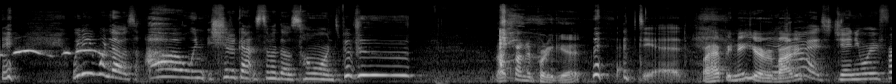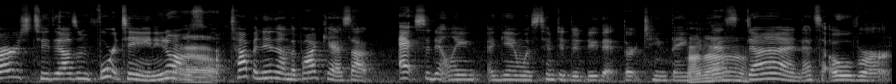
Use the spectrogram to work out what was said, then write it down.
we need one of those. Oh, we should have gotten some of those horns. That sounded pretty good. it did. Well, Happy New Year, everybody. Yeah, it's January 1st, 2014. You know, I was typing in on the podcast. I accidentally, again, was tempted to do that 13 thing, but that's done. That's over.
